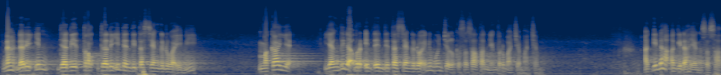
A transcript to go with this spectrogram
Nah, dari in, dari dari identitas yang kedua ini, maka ya, yang tidak beridentitas yang kedua ini muncul kesesatan yang bermacam-macam. Akidah-akidah yang sesat.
